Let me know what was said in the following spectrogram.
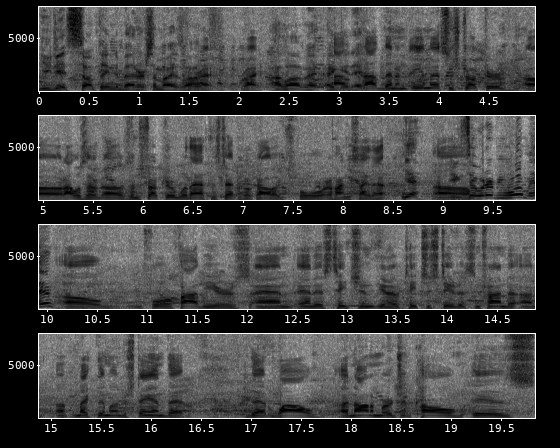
you did something to better somebody's life. Correct, right. I love it. I get I've, it. I've been an EMS instructor. Uh, I was, a, I was an instructor with Athens Technical College for, if I can say that. yeah. you can say whatever you want, man. um, for five years, and and it's teaching you know teaching students and trying to uh, uh, make them understand that that while a non-emergent call is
